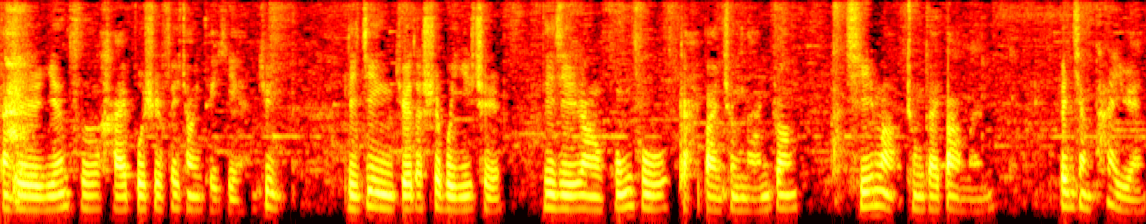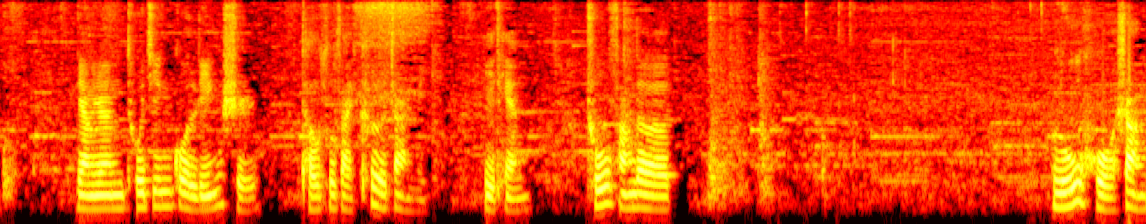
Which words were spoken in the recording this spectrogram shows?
但是言辞还不是非常的严峻。李靖觉得事不宜迟，立即让冯福改扮成男装，骑马冲在大门，奔向太原。两人途经过灵石，投宿在客栈里。一天，厨房的炉火上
